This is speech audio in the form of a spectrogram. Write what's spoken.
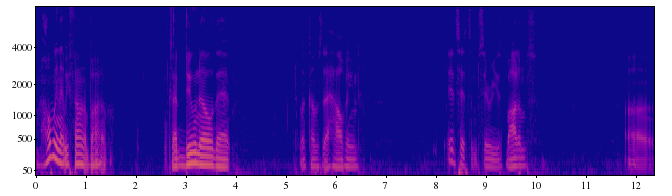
I'm hoping that we found a bottom. Because I do know that when it comes to halving, it's hit some serious bottoms. Um,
